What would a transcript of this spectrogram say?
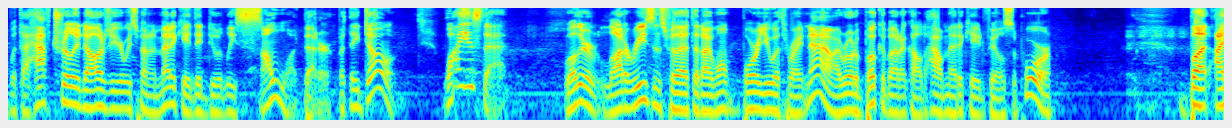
with a half trillion dollars a year we spend on Medicaid, they'd do at least somewhat better, but they don't. Why is that? Well, there are a lot of reasons for that that I won't bore you with right now. I wrote a book about it called How Medicaid Fails the Poor. But I,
